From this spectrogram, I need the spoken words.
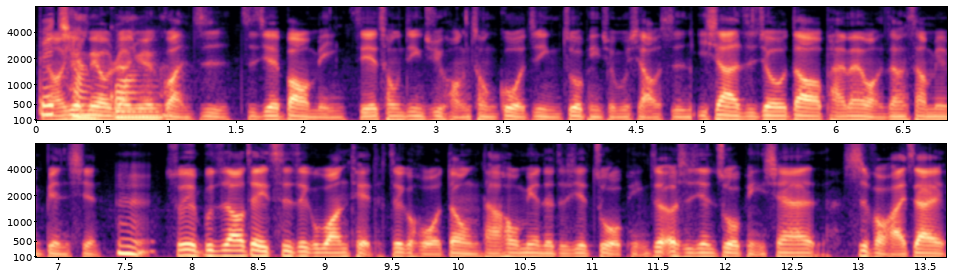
然后又没有人员管制，直接报名，直接冲进去，蝗虫过境，作品全部消失，一下子就到拍卖网站上面变现。嗯，所以不知道这一次这个 Wanted 这个活动，它后面的这些作品，这二十件作品，现在是否还在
